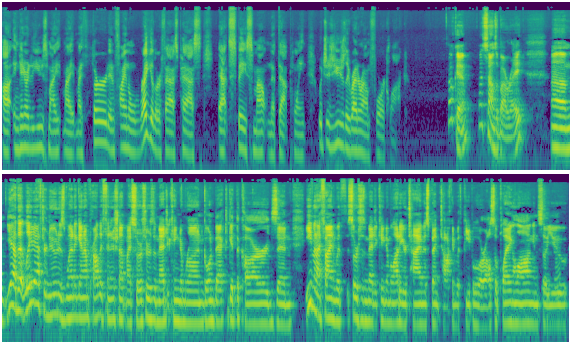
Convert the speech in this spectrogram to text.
uh, and getting ready to use my, my my third and final regular fast pass at Space Mountain at that point, which is usually right around four o'clock. Okay, that sounds about right. Um, yeah, that late afternoon is when again I'm probably finishing up my Sorcerers of the Magic Kingdom run, going back to get the cards, and even I find with Sorcerers of Magic Kingdom, a lot of your time is spent talking with people who are also playing along, and so you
